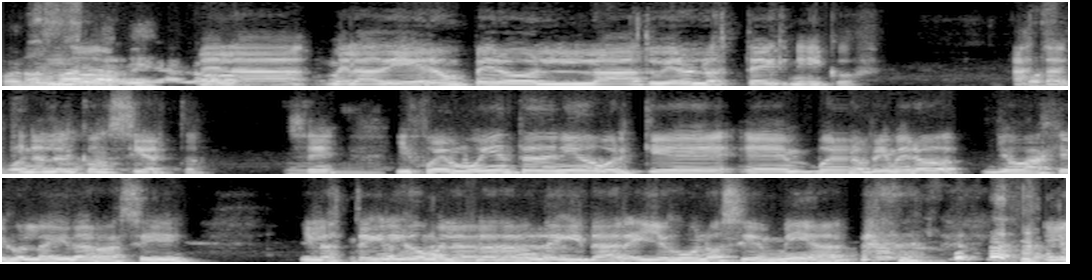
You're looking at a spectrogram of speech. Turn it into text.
Pues muy no, mal. Me la, me la dieron, pero la tuvieron los técnicos hasta el final del concierto. Sí. Y fue muy entretenido porque, eh, bueno, primero yo bajé con la guitarra así y los técnicos me la trataron de quitar y yo como no, si es mía. y,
